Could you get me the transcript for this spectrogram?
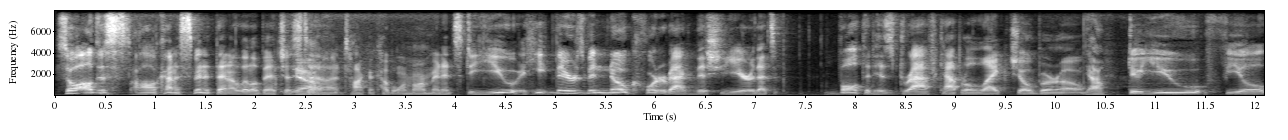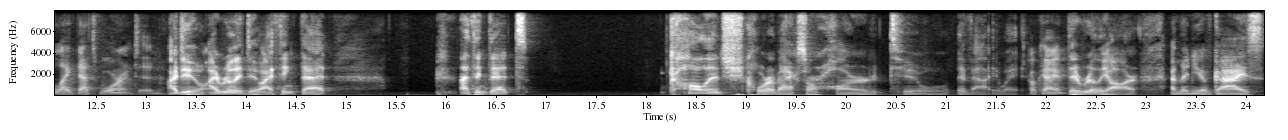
So I'll just I'll kind of spin it then a little bit just Yeah. to talk a couple more minutes. Do you he there's been no quarterback this year that's vaulted his draft capital like Joe Burrow. Yeah. Do you feel like that's warranted? I do. I really do. I think that I think that college quarterbacks are hard to evaluate. Okay. They really are. I mean, you have guys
